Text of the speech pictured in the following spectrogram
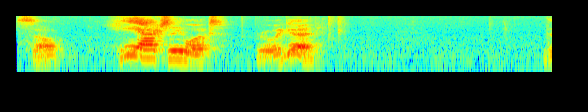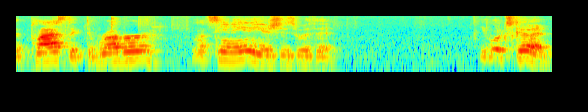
So he actually looks really good. The plastic, the rubber, I'm not seeing any issues with it. He looks good.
